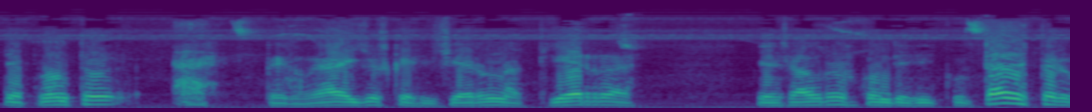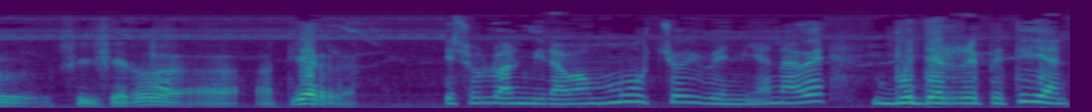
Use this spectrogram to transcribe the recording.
de pronto, ah, pero vea ellos que se hicieron a tierra, bien sabrosos con dificultades, pero se hicieron a, a- tierra. Eso lo admiraban mucho y venían a ver, de- repetían,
